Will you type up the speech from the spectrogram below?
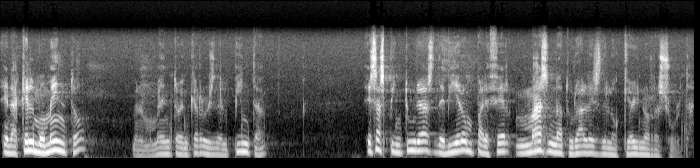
en aquel momento, en el momento en que Ruiz del pinta, esas pinturas debieron parecer más naturales de lo que hoy nos resultan.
